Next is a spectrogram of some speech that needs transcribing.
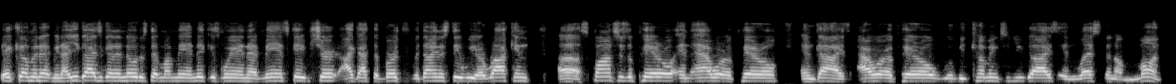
They're coming at me. Now you guys are gonna notice that my man Nick is wearing that Manscaped shirt. I got the birth of the dynasty. We are rocking uh sponsors apparel and our apparel. And guys, our apparel will be coming to you guys in less than a month.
